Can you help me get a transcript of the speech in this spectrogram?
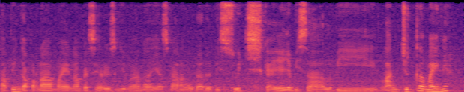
tapi nggak pernah main sampai serius gimana. Ya sekarang udah ada di Switch kayaknya bisa lebih lanjut lah mainnya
